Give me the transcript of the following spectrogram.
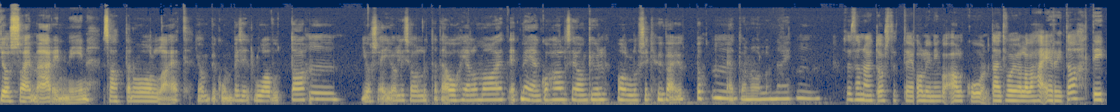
jossain määrin niin saattanut olla, että jompikumpi sit luovuttaa. Mm jos ei olisi ollut tätä ohjelmaa. Et, et meidän kohdalla se on kyllä ollut sit hyvä juttu, mm. että on ollut näin. Mm. Sä sanoit tuosta, että oli niinku alkuun, tai että voi olla vähän eri tahti,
